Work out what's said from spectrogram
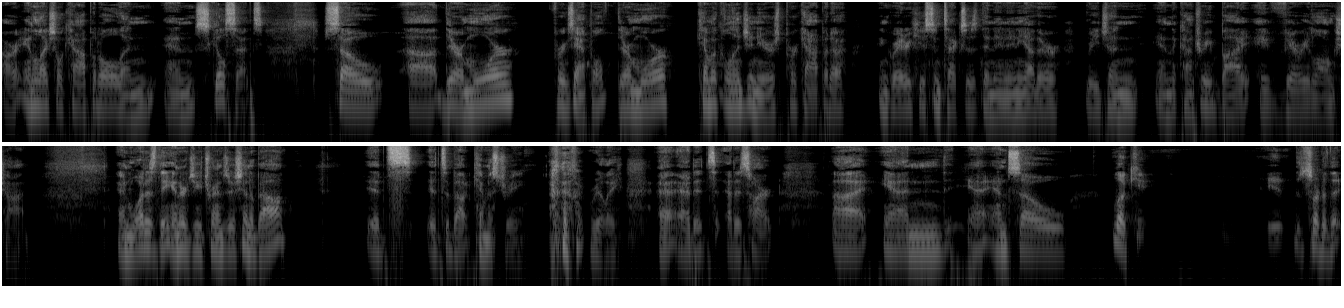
our intellectual capital and and skill sets. So uh, there are more, for example, there are more chemical engineers per capita in greater Houston, Texas than in any other region in the country by a very long shot. And what is the energy transition about? It's it's about chemistry, really, at, at, its at its heart. Uh, and and so, look, it, sort of the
